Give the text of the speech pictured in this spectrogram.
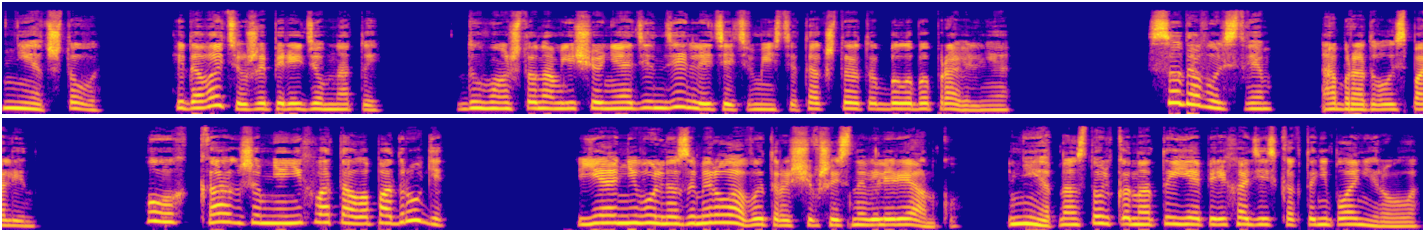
«Нет, что вы. И давайте уже перейдем на «ты». Думаю, что нам еще не один день лететь вместе, так что это было бы правильнее. С удовольствием, обрадовалась Полин. Ох, как же мне не хватало подруги. Я невольно замерла, вытаращившись на велерианку. Нет, настолько на «ты» я переходить как-то не планировала.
